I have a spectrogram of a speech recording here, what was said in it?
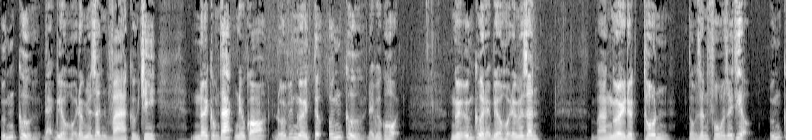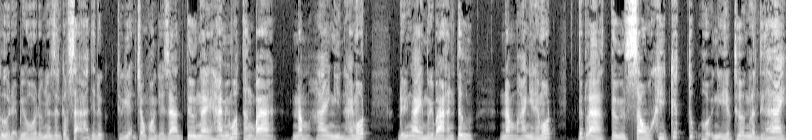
ứng cử đại biểu hội đồng nhân dân và cử tri nơi công tác nếu có đối với người tự ứng cử đại biểu quốc hội, người ứng cử đại biểu hội đồng nhân dân và người được thôn tổ dân phố giới thiệu ứng cử đại biểu hội đồng nhân dân cấp xã thì được thực hiện trong khoảng thời gian từ ngày 21 tháng 3 năm 2021 đến ngày 13 tháng 4 năm 2021, tức là từ sau khi kết thúc hội nghị hiệp thương lần thứ hai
